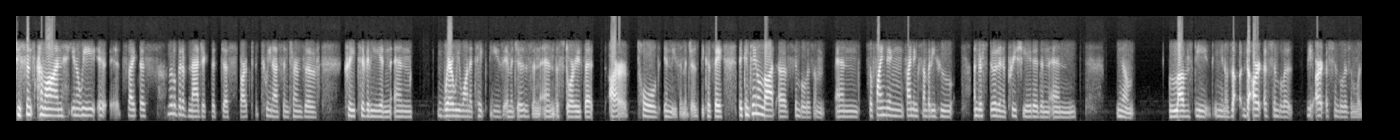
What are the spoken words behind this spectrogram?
she's since come on. You know, we it, it's like this little bit of magic that just sparked between us in terms of creativity and and where we want to take these images and and the stories that are told in these images because they they contain a lot of symbolism and so finding finding somebody who understood and appreciated and and you know loves the you know the the art of symbolism the art of symbolism was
